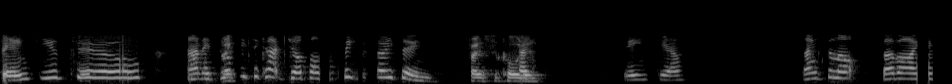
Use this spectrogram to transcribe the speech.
Thank you too. And it's lovely to catch up. I'll speak to you very soon. Thanks for calling. Thank you. Thanks a lot. Bye bye.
